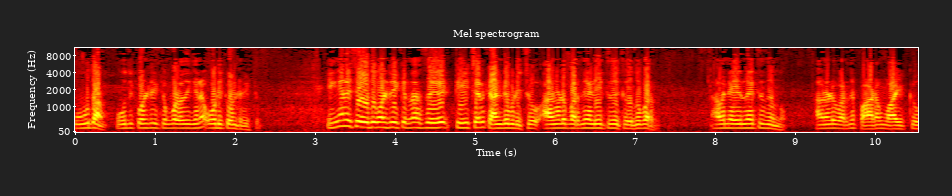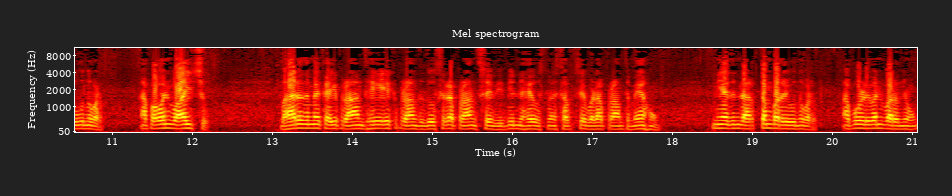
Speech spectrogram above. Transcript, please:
ഊതാം ഊതിക്കൊണ്ടിരിക്കുമ്പോൾ അതിങ്ങനെ ഓടിക്കൊണ്ടിരിക്കും ഇങ്ങനെ ചെയ്തുകൊണ്ടിരിക്കുന്നത് ടീച്ചർ കണ്ടുപിടിച്ചു അവനോട് പറഞ്ഞ് എണീറ്റ് നിൽക്കുമെന്ന് പറഞ്ഞു അവൻ എഴുന്നേറ്റ് നിന്നു അവനോട് പറഞ്ഞ് പാഠം വായിക്കൂ എന്ന് പറഞ്ഞു അപ്പോൾ അവൻ വായിച്ചു भारत में कई प्रांत है एक प्रांत दूसरा प्रांत से विभिन्न है उसमें सबसे बड़ा प्रांत मैं हूँ നീ അതിന്റെ അർത്ഥം പറയൂ എന്ന് പറഞ്ഞു അപ്പോൾ ഇവൻ പറഞ്ഞു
